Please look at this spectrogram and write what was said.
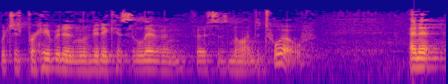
which is prohibited in Leviticus 11, verses 9 to 12. And it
